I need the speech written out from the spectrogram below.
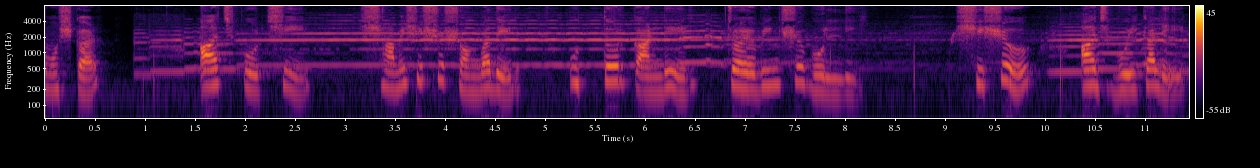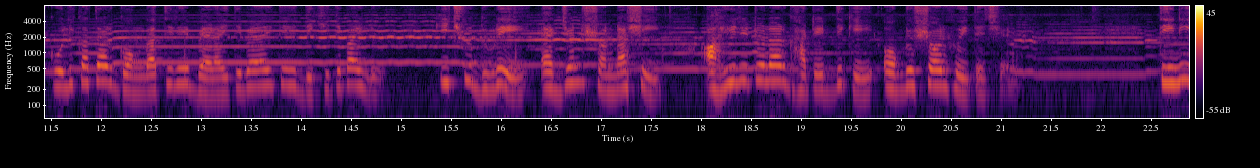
নমস্কার। আজ পড়ছি স্বামী শিষ্য সংবাদের উত্তর কাণ্ডের ত্রয়োবিংশ বল্লী। শিষ্য আজ বৈকালে কলিকাতার গঙ্গা তীরে বেড়াইতে বেড়াইতে দেখিতে পাইল, কিছু দূরে একজন সন্ন্যাসী আহিরিটোলার ঘাটের দিকে অগ্রসর হইতেছেন। তিনি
